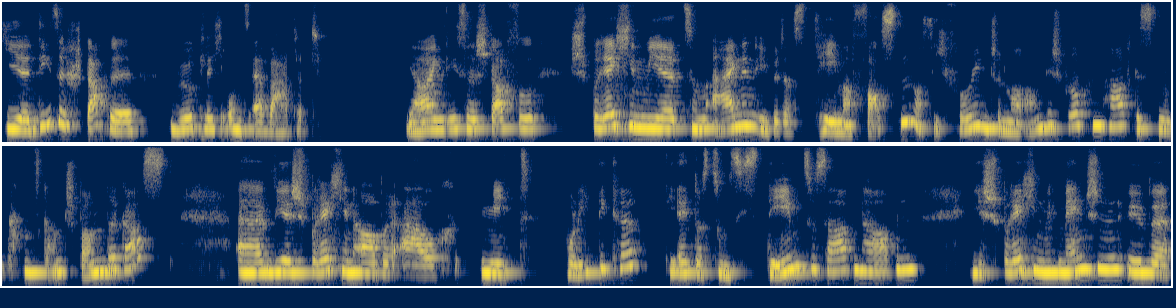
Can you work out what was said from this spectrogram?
hier diese Staffel wirklich uns erwartet? Ja, in dieser Staffel sprechen wir zum einen über das Thema Fasten, was ich vorhin schon mal angesprochen habe. Das ist ein ganz, ganz spannender Gast. Äh, wir sprechen aber auch mit Politikern, die etwas zum System zu sagen haben. Wir sprechen mit Menschen über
